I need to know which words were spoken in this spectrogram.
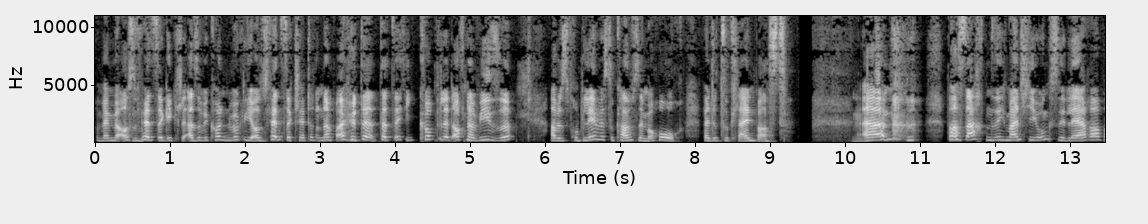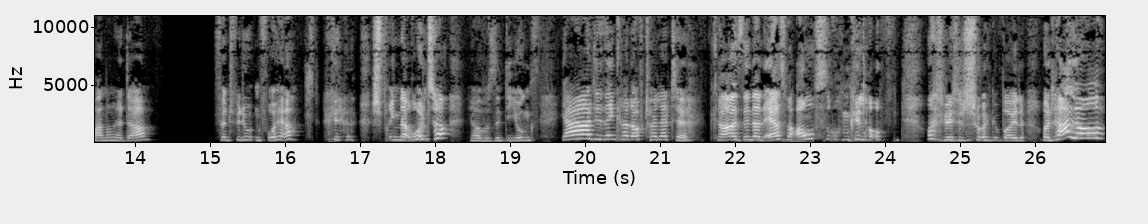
und wenn wir aus dem Fenster geklettert, also wir konnten wirklich aus dem Fenster klettern und dann waren wir ta tatsächlich komplett auf einer Wiese. Aber das Problem ist, du kamst nicht mehr hoch, weil du zu klein warst. Mhm. Ähm, was dachten sich manche Jungs, die Lehrer waren noch nicht da? Fünf Minuten vorher springen da runter. Ja, wo sind die Jungs? Ja, die sind gerade auf Toilette. Klar, sind dann erstmal außen rumgelaufen und wir ins Schulgebäude. Und hallo!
